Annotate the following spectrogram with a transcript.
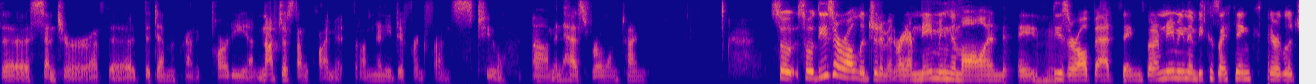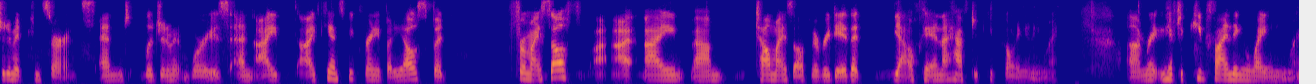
the center of the the Democratic Party, and not just on climate, but on many different fronts too, um, and has for a long time so so these are all legitimate right? I'm naming them all and they, mm-hmm. these are all bad things but i'm naming them because i think they're legitimate concerns and legitimate worries. And i i can't speak for anybody else but for myself i i um, tell myself every day that yeah okay and i have to keep going anyway. Um, right you have to keep finding a way anyway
